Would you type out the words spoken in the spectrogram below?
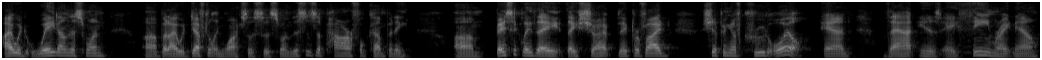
I would wait on this one, uh, but I would definitely watch this this one. This is a powerful company. Um, basically, they they ship, they provide shipping of crude oil, and that is a theme right now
